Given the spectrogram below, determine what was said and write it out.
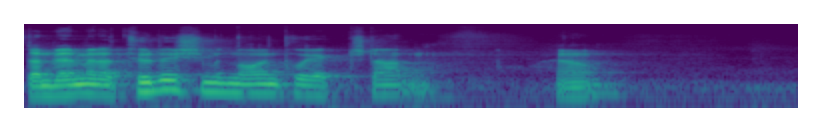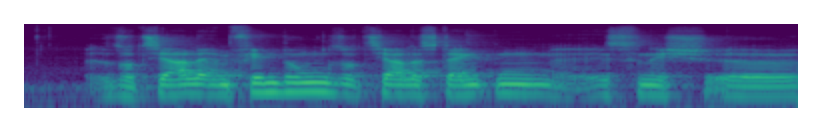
dann werden wir natürlich mit neuen Projekten starten. Ja soziale Empfindung, soziales Denken ist nicht äh,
